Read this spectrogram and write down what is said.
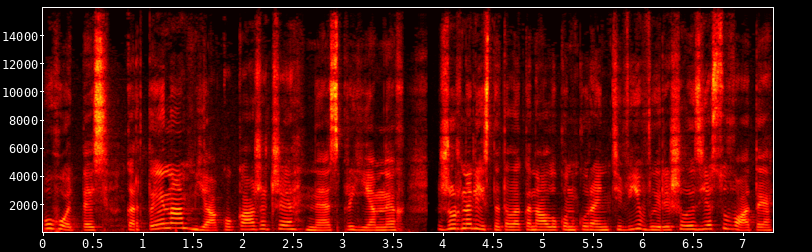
Погодьтесь, картина, м'яко кажучи, не з приємних. Журналісти телеканалу Конкурент ТІВІ вирішили з'ясувати,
